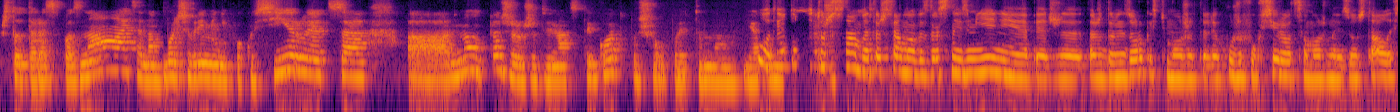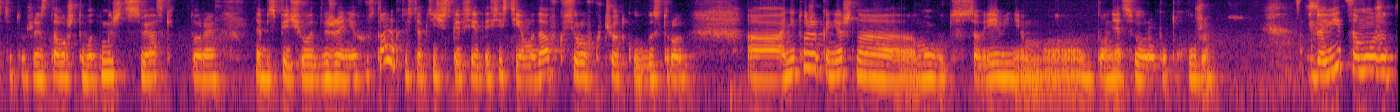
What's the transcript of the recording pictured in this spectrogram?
что-то распознать, она больше времени фокусируется. А, ну, тоже уже 12-й год пошел, поэтому я... Вот, думаю, я думаю, то же самое, то же самое возрастные изменения, опять же, та же дальнозоркость может, или хуже фокусироваться можно из-за усталости, тоже из-за того, что вот мышцы, связки, которые обеспечивают движение хрусталик, то есть оптической всей этой системы, да, фокусировку четкую, быструю, а, они тоже, конечно, могут со временем э, выполнять свою работу хуже. Ягодица может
